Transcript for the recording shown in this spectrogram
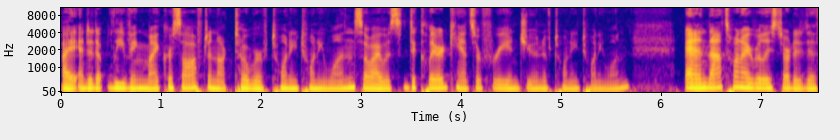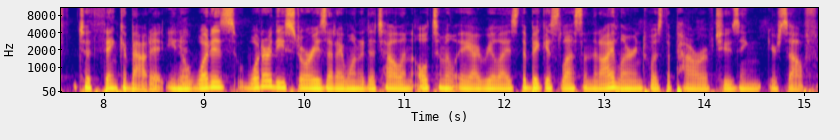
I ended up leaving Microsoft in October of 2021. So I was declared cancer free in June of 2021. And that's when I really started to, to think about it. You know, Yeah. what is what are these stories that I wanted to tell? And ultimately, I realized the biggest lesson that I learned was the power of choosing yourself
